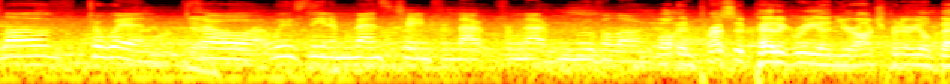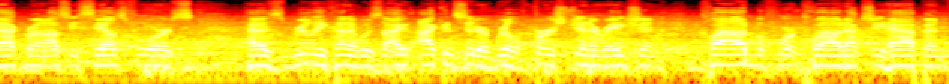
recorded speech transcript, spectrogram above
love to win. Yeah. So we've seen immense change from that from that move alone. Well, impressive pedigree on your entrepreneurial background. Obviously Salesforce has really kind of was, I, I consider a real first generation cloud before cloud actually happened.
